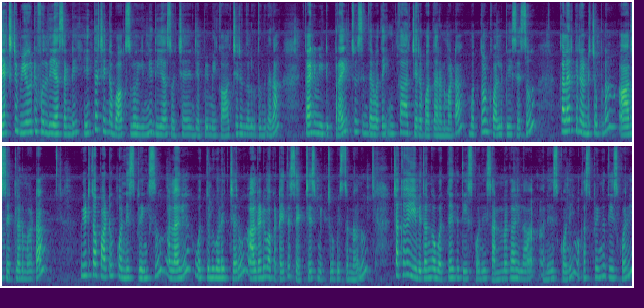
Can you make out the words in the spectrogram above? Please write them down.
నెక్స్ట్ బ్యూటిఫుల్ దియాస్ అండి. ఇంత చిన్న బాక్స్లో ఇన్ని దియాస్ వచ్చాయని చెప్పి మీకు ఆశ్చర్యం కలుగుతుంది కదా? కానీ వీటి ప్రైస్ చూసిన తర్వాత ఇంకా ఆశ్చర్యపోతారనమాట మొత్తం ట్వెల్వ్ పీసెస్. కలర్కి రెండు చొప్పున ఆరు సెట్లు అనమాట వీటితో పాటు కొన్ని స్ప్రింగ్స్ అలాగే ఒత్తులు కూడా ఇచ్చారు. ఆల్రెడీ ఒకటైతే సెట్ చేసి మీకు చూపిస్తున్నాను. చక్కగా ఈ విధంగా ఒత్తి అయితే తీసుకొని సన్నగా ఇలా అనేసుకొని ఒక స్ప్రింగ్ తీసుకొని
